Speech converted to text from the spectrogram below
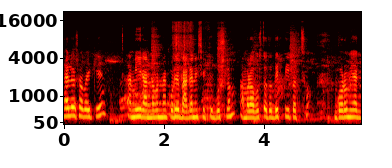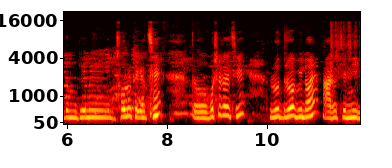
হ্যালো সবাইকে। আমি রান্নাবান্না করে বাগানে এসে একটু বসলাম। আমার অবস্থা তো দেখতেই পাচ্ছ। গরমে একদম ঘেমে ঝোল উঠে গেছে। তো বসে রয়েছি রুদ্র, বিনয় আর হচ্ছে নীল।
